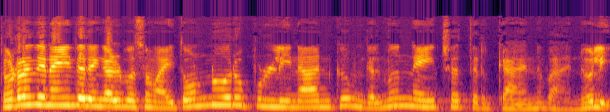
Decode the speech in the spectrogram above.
தொடர்ந்து இணைந்திருங்கள் பசுமாய் தொண்ணூறு புள்ளி நான்கு உங்கள் முன்னேற்றத்திற்கான வானொலி.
